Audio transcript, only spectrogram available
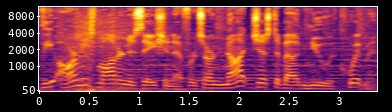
the Army's modernization efforts are not just about new equipment.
